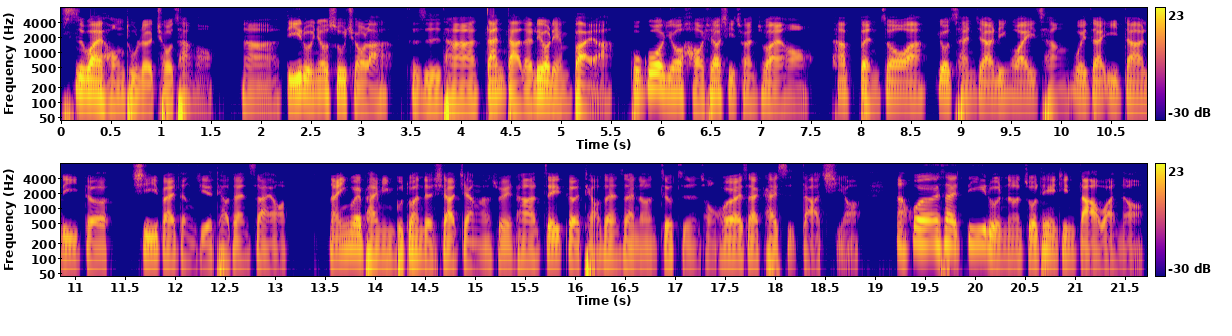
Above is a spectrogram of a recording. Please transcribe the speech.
室外红土的球场哦。那第一轮又输球啦，这是他单打的六连败啊。不过有好消息传出来哦。他本周啊又参加另外一场位在意大利的 C 一百等级的挑战赛哦。那因为排名不断的下降啊，所以他这个挑战赛呢就只能从会外赛开始打起哦。那会外赛第一轮呢，昨天已经打完了，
